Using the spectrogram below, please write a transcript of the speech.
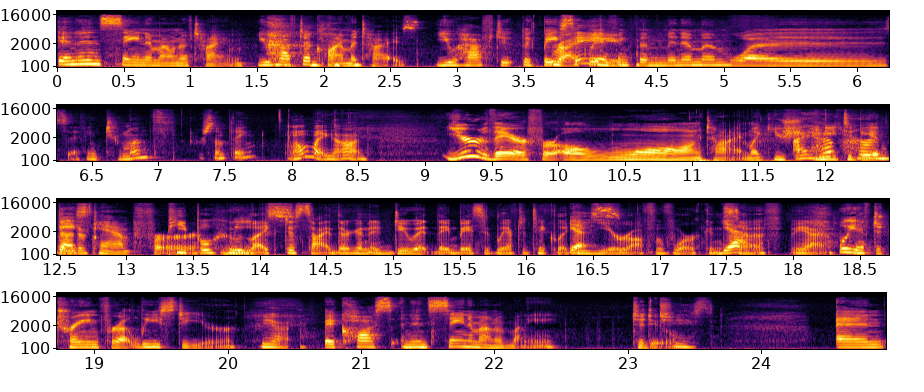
an insane amount of time. You have to acclimatize. you have to like basically I think the minimum was I think 2 months or something. Oh my god. You're there for a long time. Like you should need to be at base of camp for People who like decide they're going to do it, they basically have to take like Yes. a year off of work and Yeah. stuff. Yeah. Well, you have to train for at least a year. Yeah. It costs an insane amount of money to do. Jeez. And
